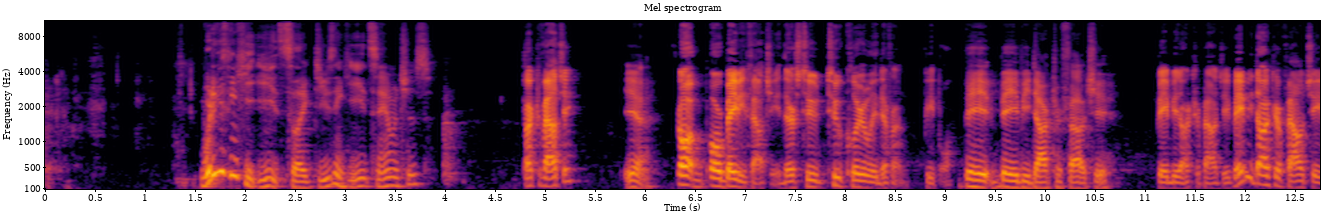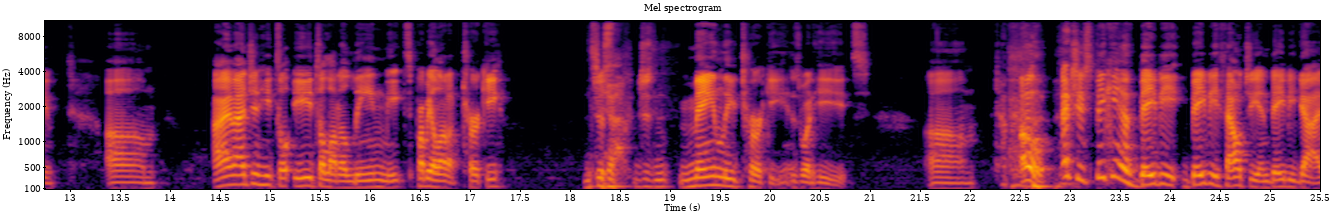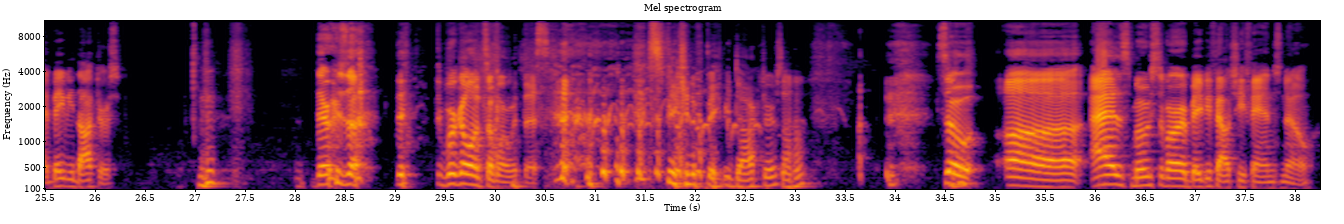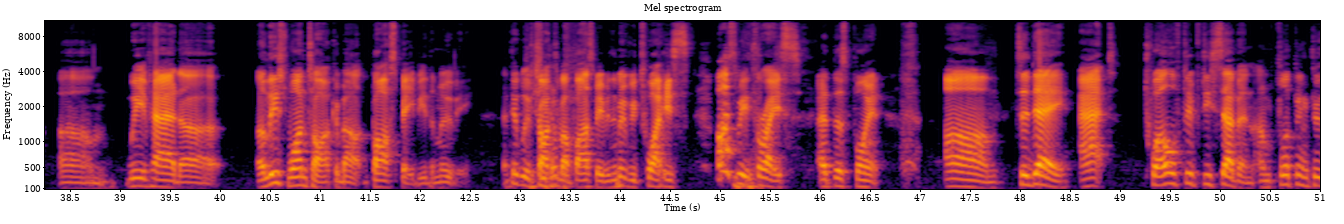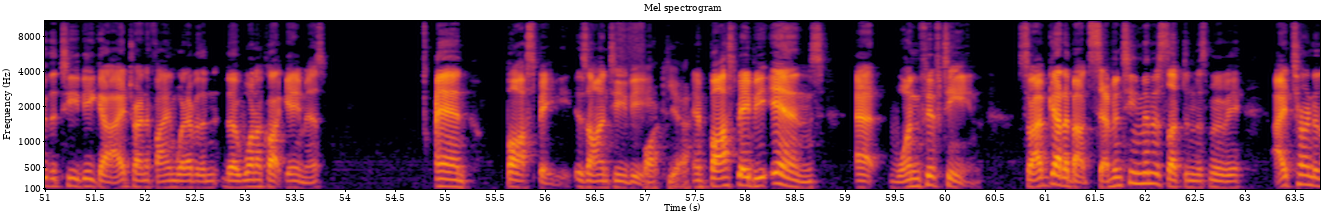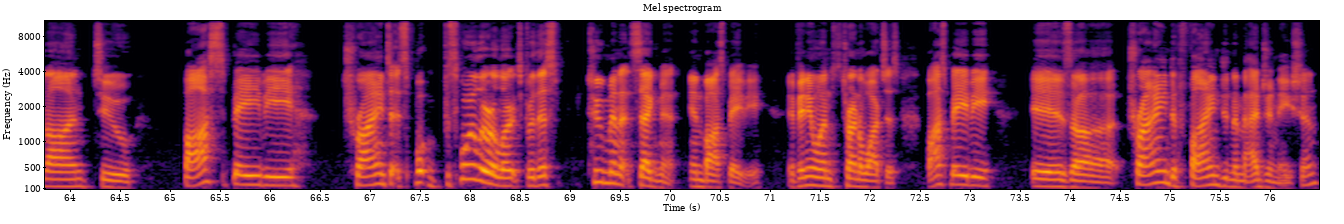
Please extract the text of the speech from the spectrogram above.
What do you think he eats? Like, do you think he eats sandwiches? Dr. Fauci? Yeah. Or, or Baby Fauci. There's two two clearly different people. Ba- baby Dr. Fauci. Baby Dr. Fauci. Baby Dr. Fauci. Um, I imagine he eats, a lot of lean meats, probably a lot of turkey. Just Yeah. just mainly turkey is what he eats. Um, oh, actually, speaking of baby baby Fauci and baby guy, baby doctors, there is a. We're going somewhere with this. Speaking of baby doctors, uh huh. So, uh, as most of our Baby Fauci fans know, um, we've had uh, at least one talk about Boss Baby, the movie. I think we've talked about Boss Baby, the movie, twice, possibly thrice at this point. Um, today at twelve fifty seven, I'm flipping through the TV guide trying to find whatever the, the one o'clock game is, and Boss Baby is on TV Fuck yeah. and Boss Baby ends at 1:15. So I've got about 17 minutes left in this movie. I turned it on to Boss Baby trying to spo- spoiler alerts for this 2-minute segment in Boss Baby. If anyone's trying to watch this, Boss Baby is uh trying to find an imagination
